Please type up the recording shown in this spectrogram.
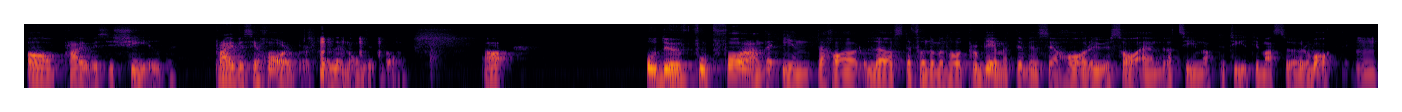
av Privacy Shield, Privacy Harbor eller någonting sånt. Ja. Och du fortfarande inte har löst det fundamentala problemet, det vill säga har USA ändrat sin attityd till massövervakning? Mm.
